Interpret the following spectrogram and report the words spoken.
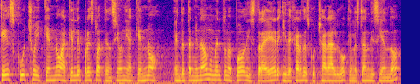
qué escucho y qué no, a qué le presto atención y a qué no. En determinado momento me puedo distraer y dejar de escuchar algo que me están diciendo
